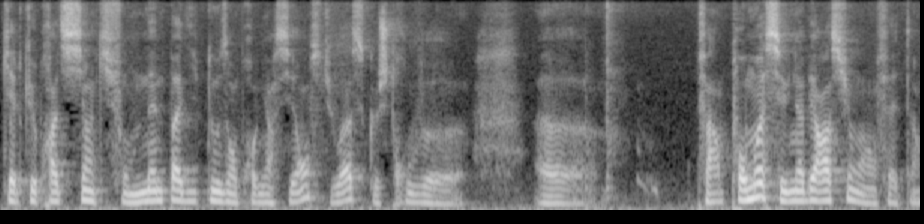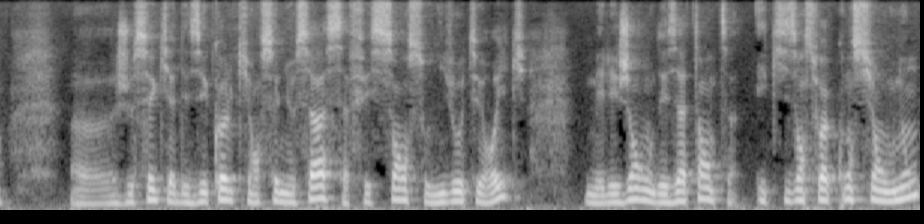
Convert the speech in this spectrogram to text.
quelques praticiens qui font même pas d'hypnose en première séance, tu vois, ce que je trouve. Euh, euh Enfin, pour moi, c'est une aberration en fait. Hein. Je sais qu'il y a des écoles qui enseignent ça, ça fait sens au niveau théorique, mais les gens ont des attentes et qu'ils en soient conscients ou non.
